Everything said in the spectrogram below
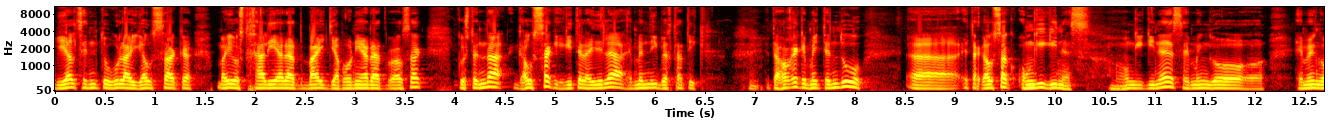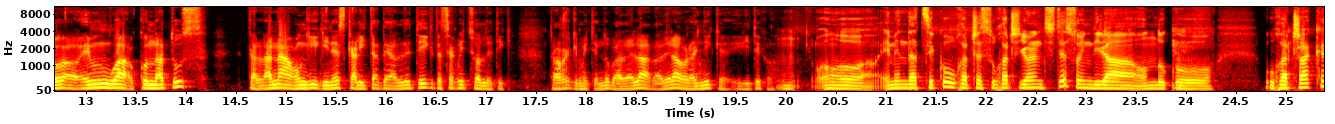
bialtzen ditugula gauzak bai australiarat, bai japoniarat gauzak, ikusten da gauzak egitela idela hemendik bertatik. Hmm. Eta horrek emaiten du, uh, eta gauzak ongi ginez. Hmm. Ongi ginez, hemengo, hemengo, hemengoa kondatuz, eta lana ongi ginez kalitate aldetik eta zerbitzu aldetik. Eta horrek emaiten du, badela, badela orainik egiteko. Mm. O, emendatzeko, urratxez, urratxez joan entzite, zoin dira ondoko urratxak?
